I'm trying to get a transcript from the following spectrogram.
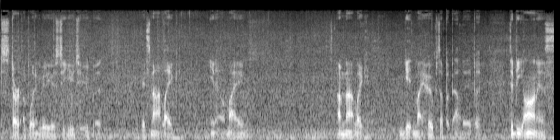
start uploading videos to YouTube, but it's not like, you know, my, I'm not like getting my hopes up about it, but to be honest,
